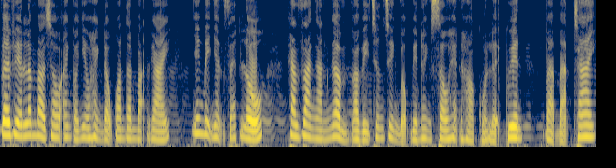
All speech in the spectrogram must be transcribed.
Về phía Lâm Bảo Châu, anh có nhiều hành động quan tâm bạn gái, nhưng bị nhận xét lố. Khán giả ngán ngẩm và vì chương trình bỗng biến thành sâu hẹn hò của Lệ Quyên và bạn trai.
